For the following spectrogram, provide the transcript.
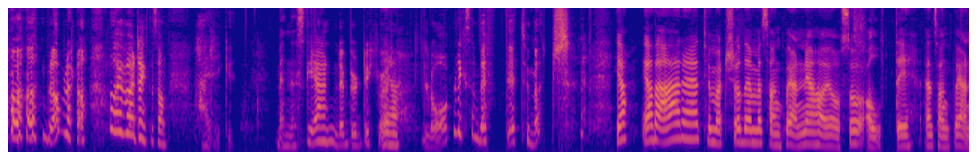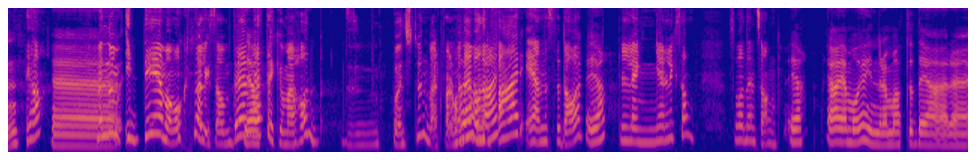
bla, bla, bla. Og jeg bare tenkte sånn Herregud. Menneskehjernen, det burde ikke vært Ja. lov, liksom. Det, det er too much. Ja, ja, det er eh, too much. Og det med sang på hjernen Jeg har jo også alltid en sang på hjernen. Ja. Eh, Men idet man våkna, liksom, det Ja. vet jeg ikke om jeg hadde på en stund, i hvert fall. Men det var det hver eneste dag. ja, Lenge, liksom. Så var det en sang. ja. ja, jeg må jo innrømme at det er eh,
